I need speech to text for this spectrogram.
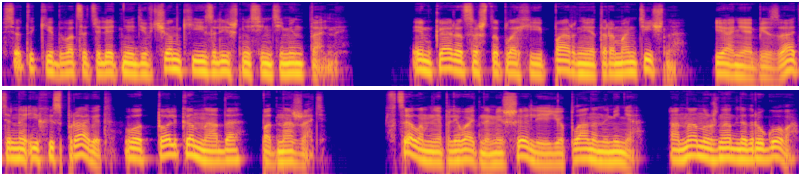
Все-таки двадцатилетние девчонки излишне сентиментальны. Им кажется, что плохие парни – это романтично, и они обязательно их исправят, вот только надо поднажать. В целом мне плевать на Мишель и ее планы на меня. Она нужна для другого.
